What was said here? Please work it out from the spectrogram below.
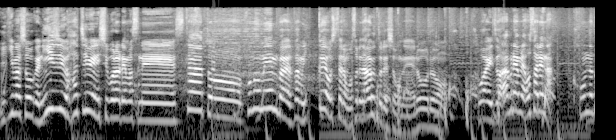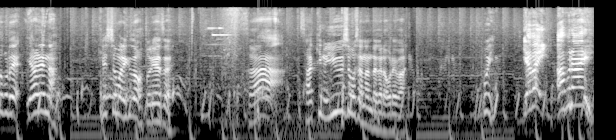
行きましょうか。28名に絞られますね。スタート。このメンバーだと多分1回押したらもうそれでアウトでしょうね。ロールオン。怖いぞ。危ない危ない。押されんな。こんなところでやられんな。決勝まで行くぞ。とりあえず。さあ。さっきの優勝者なんだから俺は。ほいやばい危ない。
